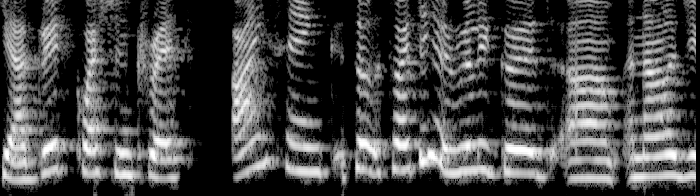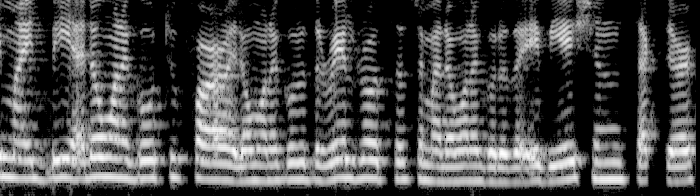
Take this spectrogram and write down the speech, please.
Yeah great question chris. I think so so i think a really good um, analogy might be i don't want to go too far i don't want to go to the railroad system i don't want to go to the aviation sector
